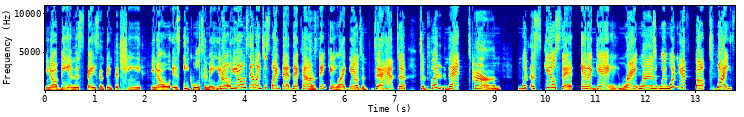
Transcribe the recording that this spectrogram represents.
you know be in this space and think that she you know is equal to me? You know, you know what I'm saying? Like just like that that kind yeah. of thinking. Like you know, to to have to to put that term with a skill set in a game, right? Whereas we wouldn't have thought twice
